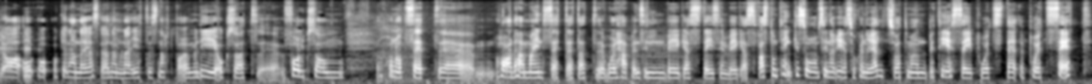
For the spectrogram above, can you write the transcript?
Ja, och, och, och en annan jag ska nämna jättesnabbt bara, men det är också att eh, folk som på något sätt eh, har det här mindsetet att eh, what happens in Vegas stays in Vegas. Fast de tänker så om sina resor generellt, så att man beter sig på ett, på ett sätt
